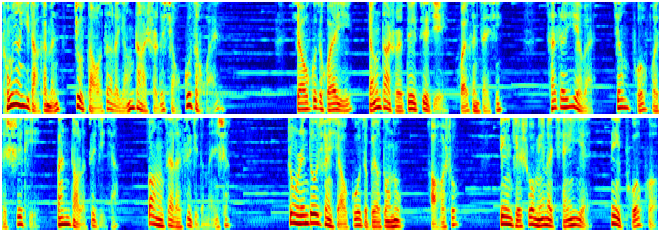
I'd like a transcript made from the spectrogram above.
同样一打开门，就倒在了杨大婶的小姑子怀里。小姑子怀疑杨大婶对自己怀恨在心，才在夜晚将婆婆的尸体搬到了自己家，放在了自己的门上。众人都劝小姑子不要动怒，好好说。并且说明了前夜那婆婆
